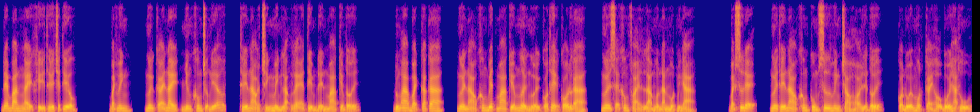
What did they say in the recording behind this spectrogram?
đem ban ngày khí thế triệt tiêu. Bạch huynh, ngươi cái này nhưng không trượng nghĩa, thế nào chính mình lặng lẽ tìm đến ma kiếm tới? Đúng a, bạch ca ca, người nào không biết ma kiếm người người có thể có được a, ngươi sẽ không phải là muốn ăn một mình a. Bạch sư đệ, ngươi thế nào không cùng sư huynh chào hỏi liền tới, còn đối một cái hậu bối hạ thủ.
